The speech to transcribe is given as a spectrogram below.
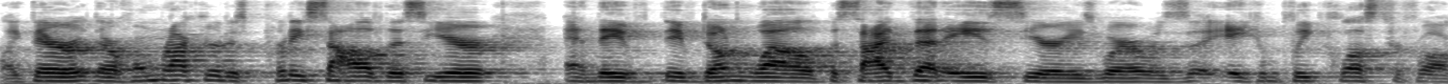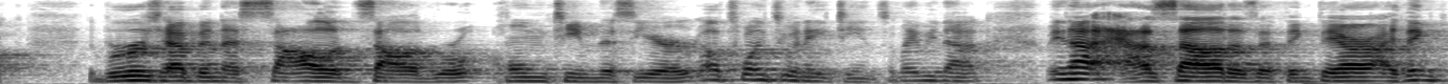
Like their their home record is pretty solid this year, and they've they've done well. Besides that A's series where it was a, complete clusterfuck, the Brewers have been a solid solid home team this year. Well, 22 and 18, so maybe not maybe not as solid as I think they are. I think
